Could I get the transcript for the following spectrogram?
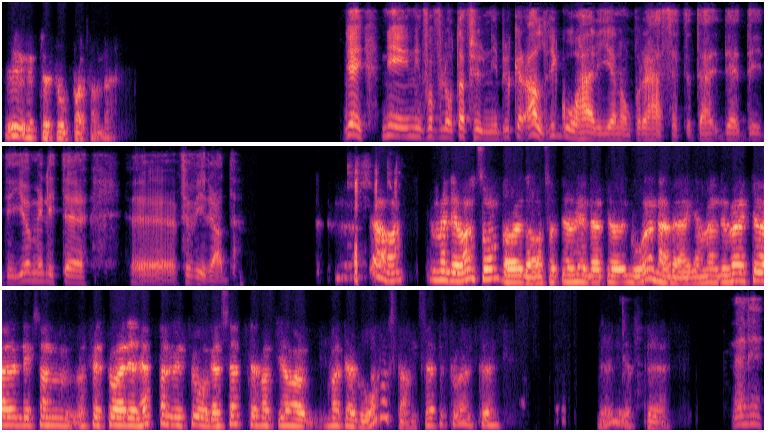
Det är ytterst opassande. Nej, ni, ni får förlåta fru, ni brukar aldrig gå här igenom på det här sättet. Det, det, det, gör mig lite eh, förvirrad. Ja, men det var en sån dag idag så jag ville att jag går den här vägen. Men du verkar liksom, förstår jag det rätt, att du ifrågasätter vart jag, vart jag går någonstans? Jag förstår inte. Det är jätte... Nej,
